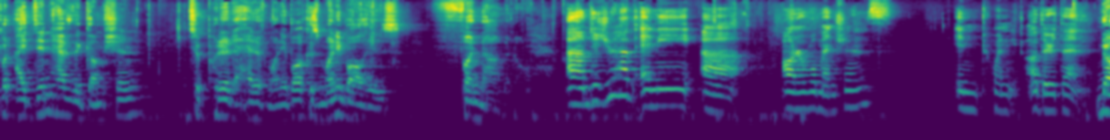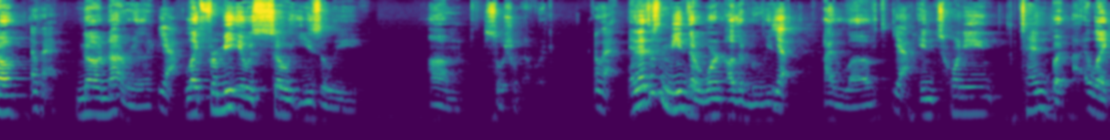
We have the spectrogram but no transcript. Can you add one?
but I didn't have the gumption to put it ahead of Moneyball because Moneyball is phenomenal. Um, did you have any uh, honorable mentions in twenty other than No, okay? No, not really. Yeah. Like for me, it was so easily um, Social Network, Okay, and that doesn't mean there weren't other movies Yep. I loved. Yeah. In 2010, but I- like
